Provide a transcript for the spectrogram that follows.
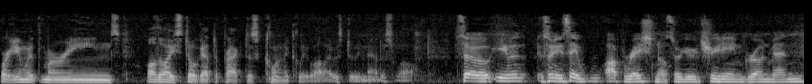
working with the Marines. Although I still got to practice clinically while I was doing that as well. So even so, you say operational. So you're treating grown men.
